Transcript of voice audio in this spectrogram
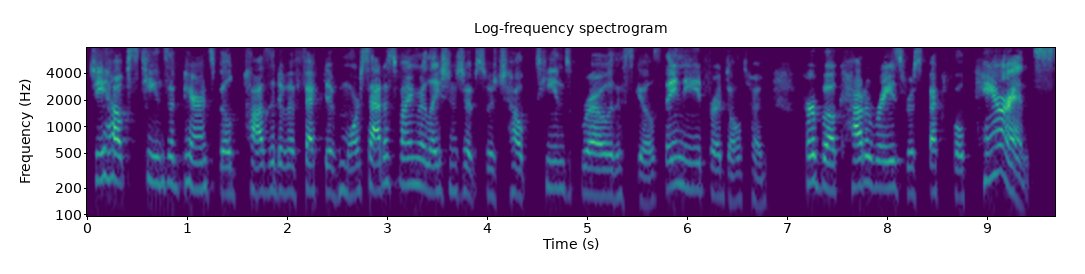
She helps teens and parents build positive, effective, more satisfying relationships, which help teens grow the skills they need for adulthood. Her book, How to Raise Respectful Parents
